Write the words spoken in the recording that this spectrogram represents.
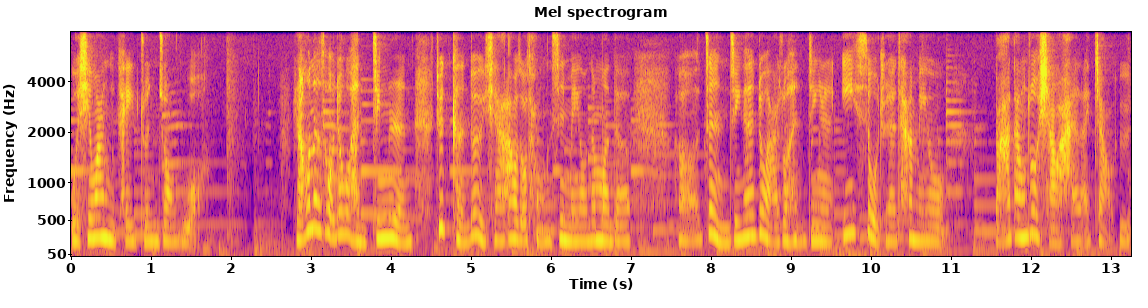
我希望你可以尊重我。然后那时候我就很惊人，就可能对于其他澳洲同事没有那么的呃震惊，但是对我来说很惊人。一是我觉得他没有把他当做小孩来教育，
